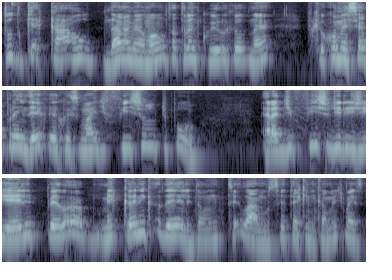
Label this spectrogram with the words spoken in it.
Tudo que é carro, dá na minha mão, tá tranquilo, que eu, né? Porque eu comecei a aprender com esse mais difícil, tipo. Era difícil dirigir ele pela mecânica dele. Então, sei lá, não sei tecnicamente, mas.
